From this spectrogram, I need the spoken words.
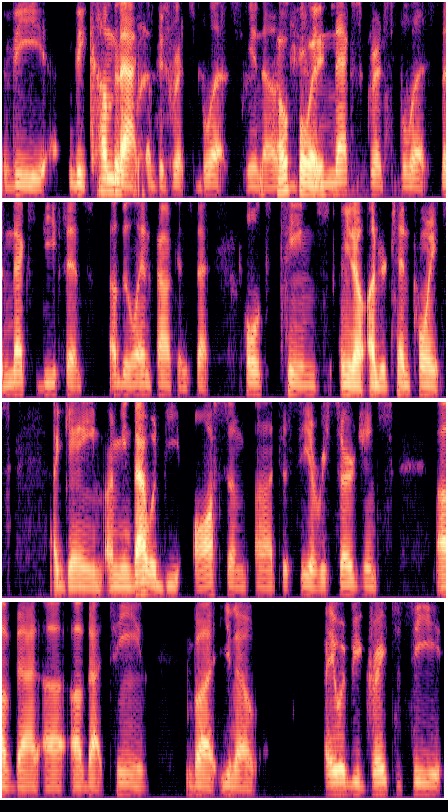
the the comeback of the Grits Blitz. You know, hopefully the next Grits Blitz, the next defense of the Land Falcons that holds teams, you know, under ten points a game. I mean, that would be awesome uh, to see a resurgence of that uh, of that team. But you know, it would be great to see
